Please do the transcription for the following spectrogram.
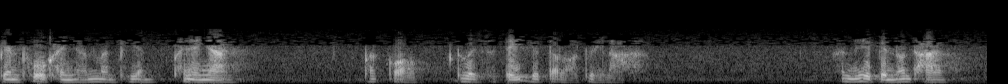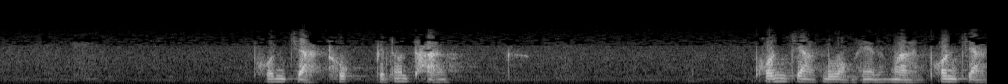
เป็นผู้ขยันมันเพียรพยายามประกอบด้วยสติอยู่ตลอดเวลา อันนี้เป็นน้นทาง พ้นจากทุกข์เป็นน้นทาง พ้นจากบ่วงแห่งมารพ้นจาก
